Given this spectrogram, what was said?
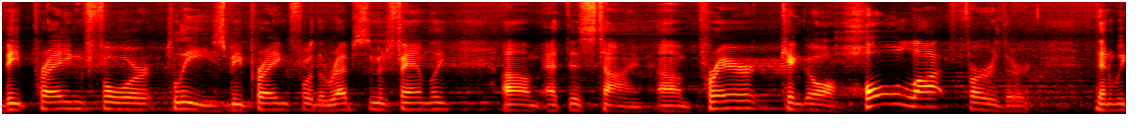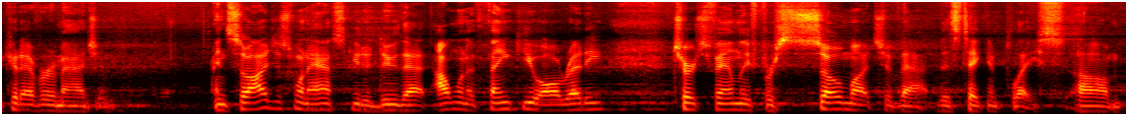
Be praying for, please, be praying for the Rebsamen family um, at this time. Um, prayer can go a whole lot further than we could ever imagine. And so I just want to ask you to do that. I want to thank you already, church family, for so much of that that's taken place. Um,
